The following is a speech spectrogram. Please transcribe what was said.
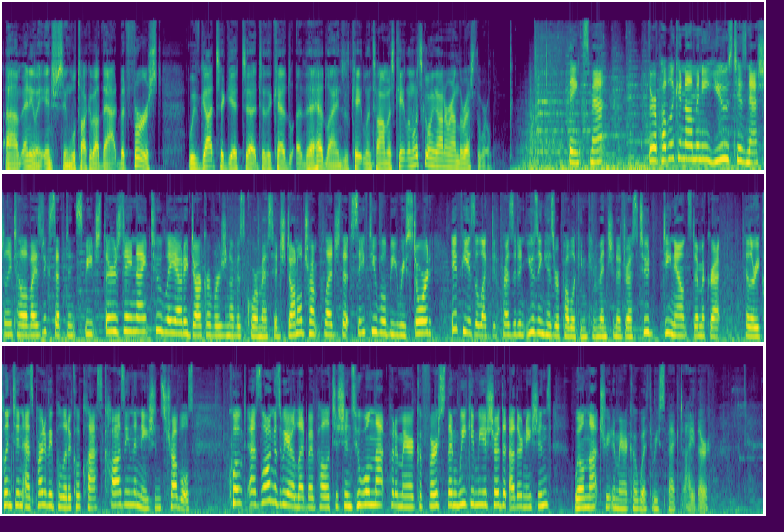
Um, anyway, interesting. We'll talk about that. But first, we've got to get uh, to the, ked- the headlines with Caitlin Thomas. Caitlin, what's going on around the rest of the world? Thanks, Matt. The Republican nominee used his nationally televised acceptance speech Thursday night to lay out a darker version of his core message. Donald Trump pledged that safety will be restored if he is elected president, using his Republican convention address to denounce Democrat Hillary Clinton as part of a political class causing the nation's troubles. Quote, as long as we are led by politicians who will not put America first, then we can be assured that other nations will not treat America with respect either.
